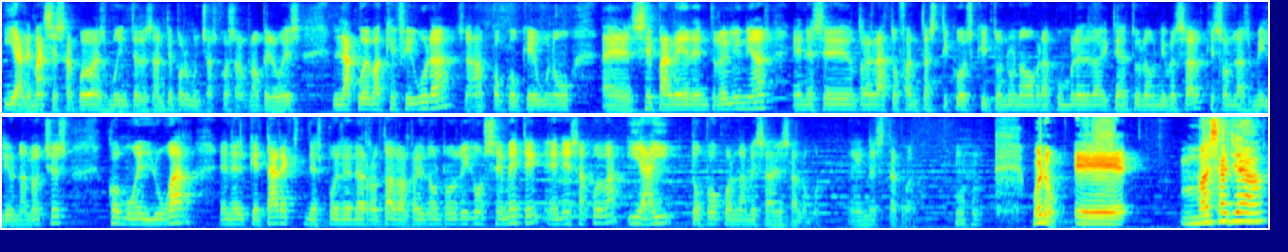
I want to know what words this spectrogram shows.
Y además esa cueva es muy interesante por muchas cosas, ¿no? Pero es la cueva que figura, o sea, poco que uno eh, sepa leer entre líneas, en ese relato fantástico en una obra cumbre de la literatura universal, que son Las Mil y Una Noches, como el lugar en el que Tarek, después de derrotar al rey Don Rodrigo, se mete en esa cueva y ahí topó con la mesa de Salomón, en esta cueva. Bueno, eh, más allá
